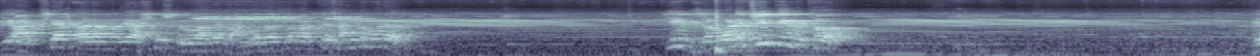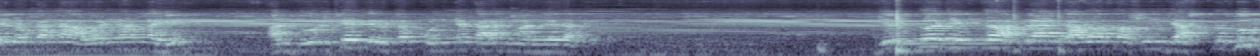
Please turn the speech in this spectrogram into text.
की आजच्या काळामध्ये अशी सुरुवात आहे. भागवताचं वाक्य सांगतो बरं. की जवळची तीर्थ. हे लोकांना आवडणार नाही आणि दूरचे तीर्थ पुण्यकारक मानले जाते. जितकं जितकं आपल्या गावापासून जास्त दूर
